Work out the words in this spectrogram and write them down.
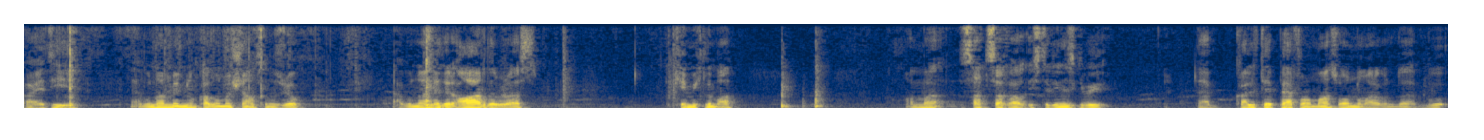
Gayet iyi. Yani bundan memnun kalmama şansınız yok. Ya bunlar nedir? Ağırdır biraz. Kemikli mal. Ama saç sakal istediğiniz gibi ya kalite performans 10 numara bunda. Bu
